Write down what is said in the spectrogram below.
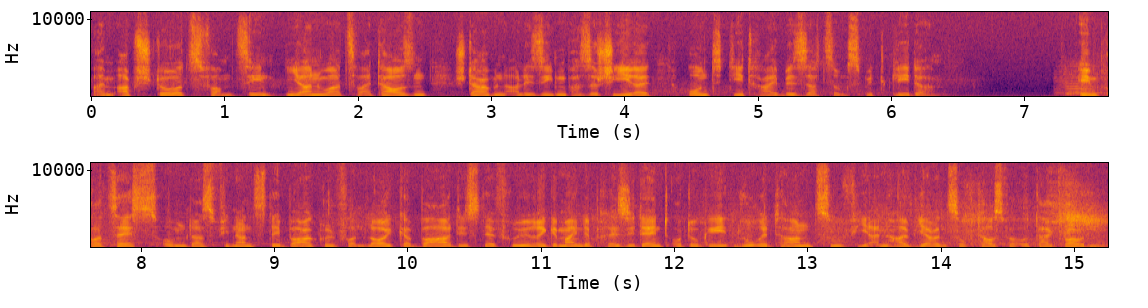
Beim Absturz vom 10. Januar 2000 starben alle sieben Passagiere und die drei Besatzungsmitglieder. Im Prozess um das Finanzdebakel von Leuker Bad ist der frühere Gemeindepräsident Otto G. Loretan zu viereinhalb Jahren Zuchthaus verurteilt worden.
